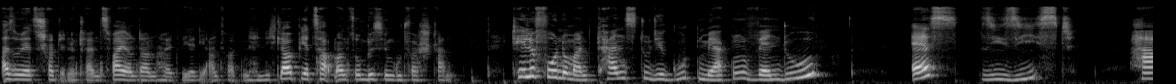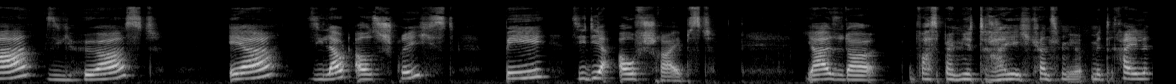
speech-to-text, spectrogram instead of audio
Also jetzt schreibt ihr eine kleine 2 und dann halt wieder die Antworten hin. Ich glaube, jetzt hat man es so ein bisschen gut verstanden. Telefonnummern kannst du dir gut merken, wenn du S. Sie siehst. H. Sie hörst. R. Sie laut aussprichst. B. Sie dir aufschreibst. Ja, also da war es bei mir drei. Ich kann es mir mit drei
